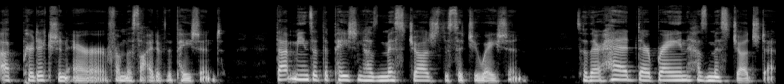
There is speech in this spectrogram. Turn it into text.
a prediction error from the side of the patient. That means that the patient has misjudged the situation. So their head, their brain has misjudged it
